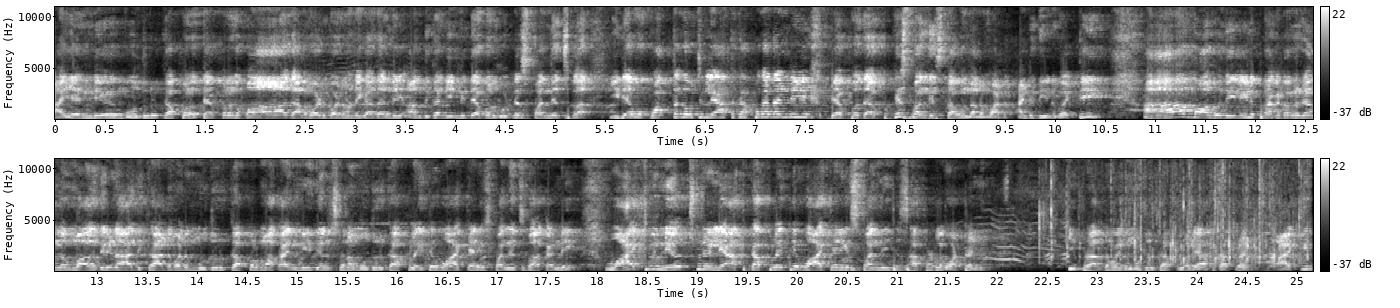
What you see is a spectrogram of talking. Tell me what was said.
అవన్నీ ముదురు కప్పలు దెబ్బలకు బాగా అలవాటు పడి ఉన్నాయి కదండి. అందుకని ఎన్ని దెబ్బలు కొట్టినా స్పందించలా. ఇదేమో కొత్తగా వచ్చిన లేత కప్ప కదండి. దెబ్బ దెబ్బకి స్పందిస్తూ ఉందన్నమాట. అంటే దీన్ని బట్టి ఆ మాకు తెలియని ప్రకటన గ్రంథం మాకు తెలియని ఆది కాడబడి ముదురు కప్పలు మాకు అన్నీ తెలుసుకున్న ముదురు కప్పలు అయితే వాక్యానికి స్పందించబాకండి. వాక్యం నేర్చుకునే లేత కప్పలు అయితే వాక్యానికి స్పందించి సప్పట్లు కొట్టండి. ఇప్పుడు అర్థమైంది ముదురు కప్పలో లేత కప్పలు అండి వాక్యం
